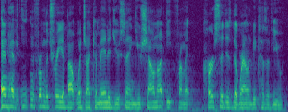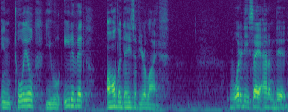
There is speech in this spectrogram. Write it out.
and have eaten from the tree about which I commanded you, saying, You shall not eat from it. Cursed is the ground because of you. In toil you will eat of it all the days of your life. What did he say Adam did?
